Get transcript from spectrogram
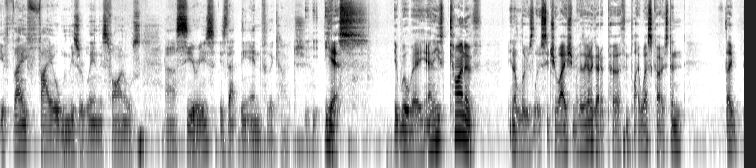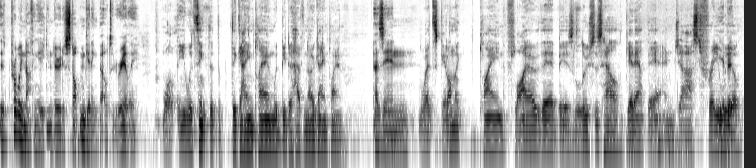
if they fail miserably in this finals uh, series, is that the end for the coach? Y- yes it will be. And he's kind of in a lose lose situation because they've got to go to Perth and play West Coast, and they there's probably nothing he can do to stop them getting belted, really. Well, you would think that the, the game plan would be to have no game plan. As in, let's get on the plane, fly over there, be as loose as hell, get out there and just freewheel. Yeah,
